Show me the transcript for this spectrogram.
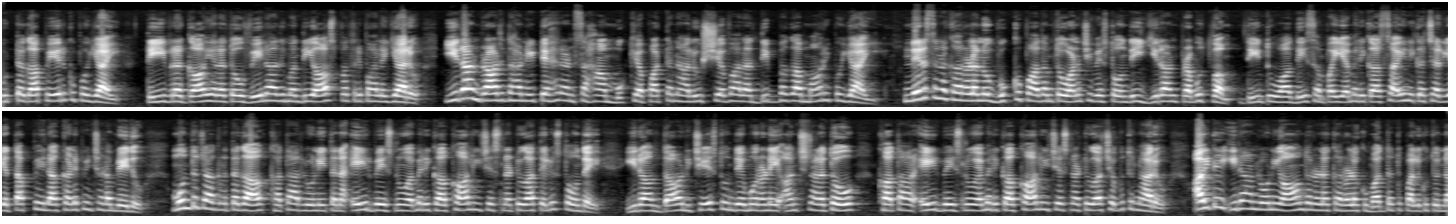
గుట్టగా పేరుకుపోయాయి. తీవ్ర గాయాలతో వేలాది మంది ఆసుపత్రి పాలయ్యారు ఇరాన్ రాజధాని టెహ్రాన్ సహా ముఖ్య పట్టణాలు శవాల దిబ్బగా మారిపోయాయి. నిరసనకారులను బుక్కుపాదంతో అణచివేస్తోంది ఇరాన్ ప్రభుత్వం. దీంతో ఆ దేశంపై అమెరికా సైనిక చర్య తప్పేలా కనిపించడం లేదు. ముందు జాగ్రత్తగా ఖతార్లోని తన ఎయిర్ బేస్ను అమెరికా ఖాళీ చేసినట్టుగా తెలుస్తోంది. ఇరాన్ దాడి చేస్తుందేమోననే అంచనాలతో ఖతార్ ఎయిర్ బేస్ను అమెరికా ఖాళీ చేసినట్టుగా చెబుతున్నారు. అయితే ఇరాన్లోని ఆందోళనకారులకు మద్దతు పలుకుతున్న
